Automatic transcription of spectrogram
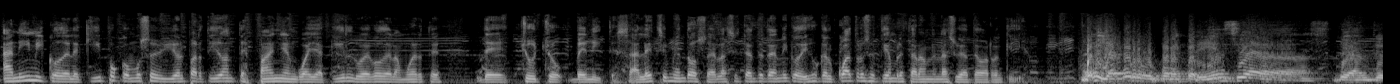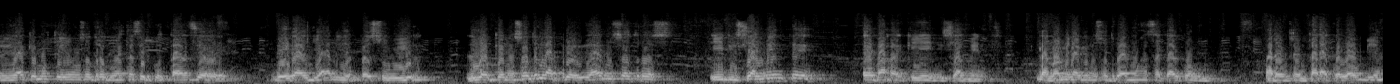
anímico del equipo, cómo se vivió el partido ante España en Guayaquil luego de la muerte de Chucho Benítez. Alexis Mendoza, el asistente técnico, dijo que el 4 de septiembre estarán en la ciudad de Barranquilla. Bueno, ya por, por experiencias de anterioridad que hemos tenido nosotros con esta circunstancia de, de ir al llano y después subir, lo que nosotros, la prioridad de nosotros inicialmente es Barranquilla inicialmente. La nómina que nosotros vamos a sacar con, para enfrentar a Colombia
